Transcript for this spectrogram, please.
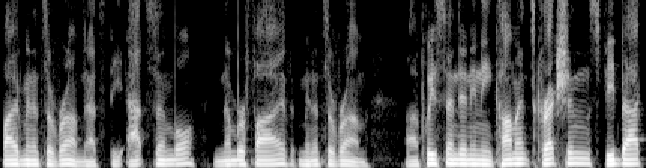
Five Minutes of Rum. That's the at symbol, number five minutes of rum. Uh, please send in any comments, corrections, feedback,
